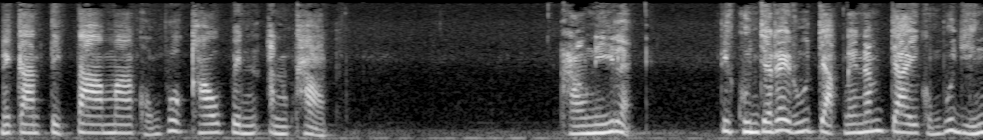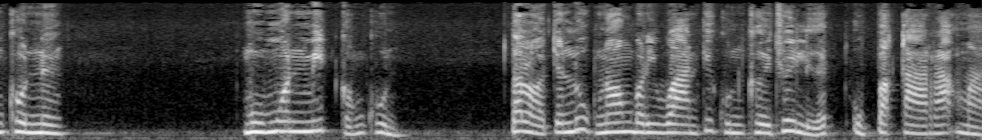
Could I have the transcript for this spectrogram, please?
ในการติดตามมาของพวกเขาเป็นอันขาด คราวนี้แหละ ที่คุณจะได้รู้จักในน้ำใจของผู้หญิงคนหนึ่งหมู่มวลมิตรของคุณ ตลอดจนลูกน้องบริวารที่คุณเคยช่วยเหลืออุปการะมา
